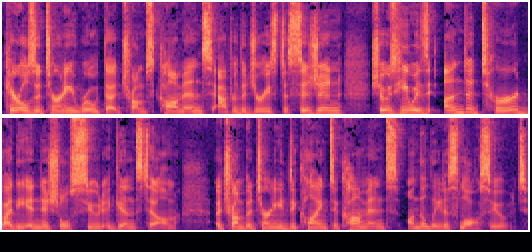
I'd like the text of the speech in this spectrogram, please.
Carroll's attorney wrote that Trump's comments after the jury's decision shows he was undeterred by the initial suit against him. A Trump attorney declined to comment on the latest lawsuit.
